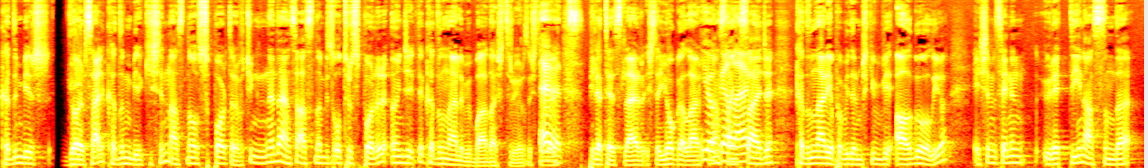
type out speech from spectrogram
kadın bir görsel, kadın bir kişinin aslında o spor tarafı. Çünkü nedense aslında biz o tür sporları öncelikle kadınlarla bir bağdaştırıyoruz. İşte evet. pilatesler, işte yogalar falan yogalar. sanki sadece kadınlar yapabilirmiş gibi bir algı oluyor. E şimdi senin ürettiğin aslında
